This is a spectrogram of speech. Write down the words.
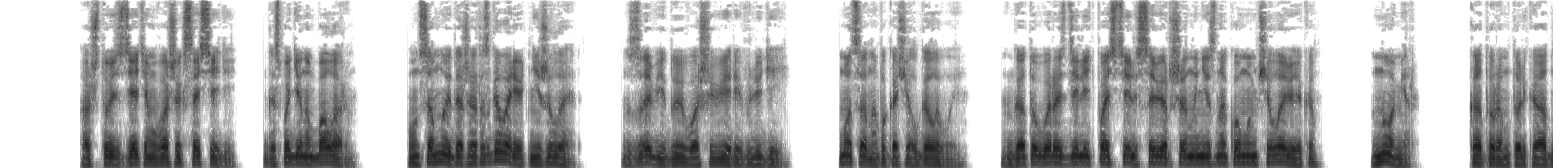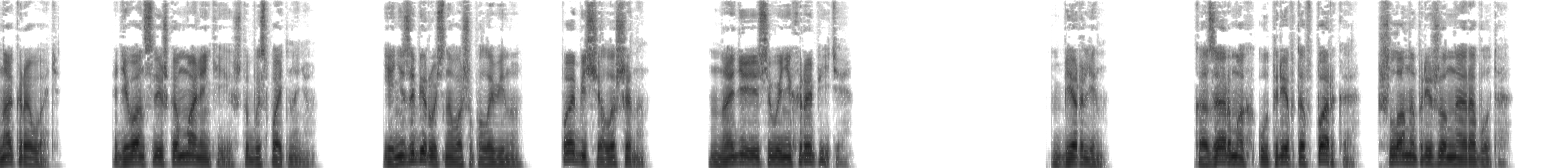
А что с зятем ваших соседей, господином Баларом? Он со мной даже разговаривать не желает. Завидую вашей вере в людей. Мацана покачал головой. Готовы разделить постель с совершенно незнакомым человеком. Номер, котором только одна кровать. Диван слишком маленький, чтобы спать на нем. я не заберусь на вашу половину», — пообещала Шеннон. «Надеюсь, вы не храпите». Берлин. В казармах у трептов парка шла напряженная работа.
